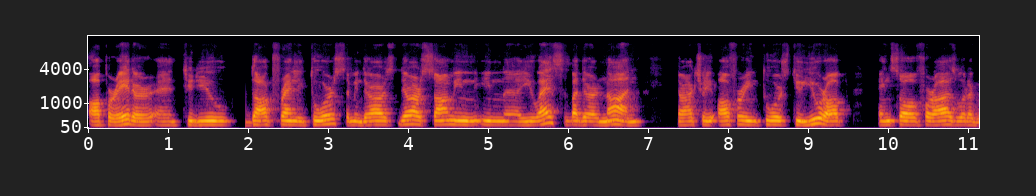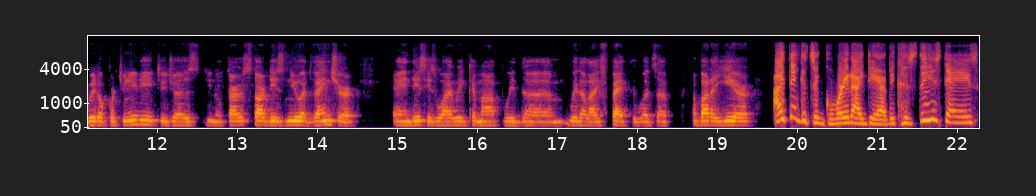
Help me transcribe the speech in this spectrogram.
operator and to do dog friendly tours. I mean, there are, there are some in, in the US, but there are none. They're actually offering tours to Europe. And so for us, what a great opportunity to just, you know, tar- start this new adventure. And this is why we came up with, um, with Alive Pet. It was a, about a year I think it's a great idea because these days,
